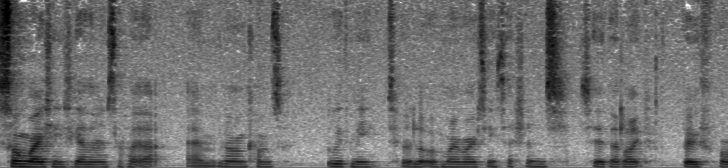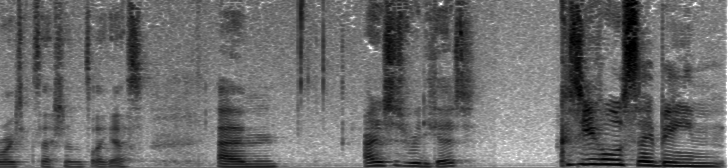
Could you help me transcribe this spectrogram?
songwriting together and stuff like that. Um, Lauren comes with me to a lot of my writing sessions, so they're like both for writing sessions, I guess. Um, and it's just really good. Because you've also been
